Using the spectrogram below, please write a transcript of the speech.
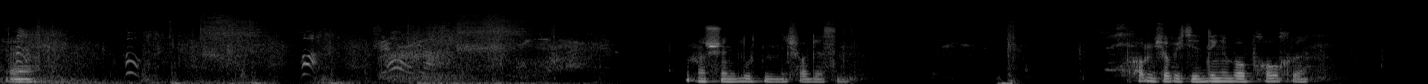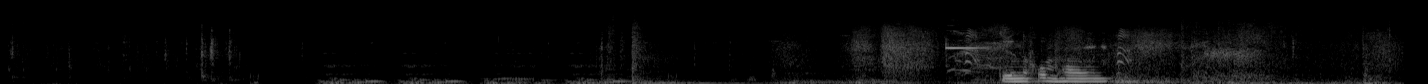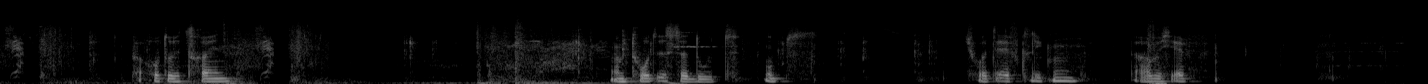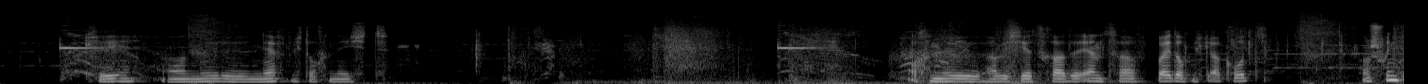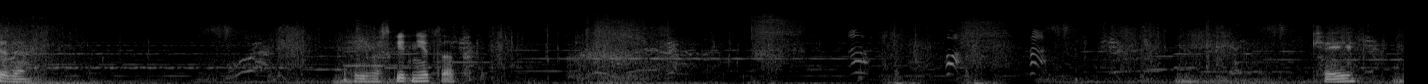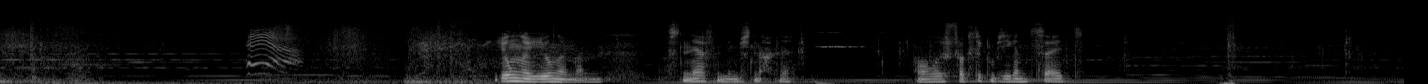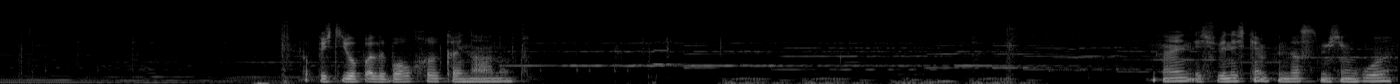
Ja. Immer schön looten, nicht vergessen. Frag mich, ob ich die Dinge überhaupt brauche. Den noch umhauen. Ein paar Auto-Hits rein. Und tot ist der Dude. Ups. Wollte F klicken. Da habe ich F. Okay. Oh nö, nervt mich doch nicht. Ach nö, habe ich jetzt gerade ernsthaft beide auf mich geackert. Warum springt er denn? Hey, was geht denn jetzt ab? Okay. Junge, Junge, Mann. Was nerven die mich denn alle? Oh, ich verklicke mich die ganze Zeit. Ob ich die überhaupt alle brauche, keine Ahnung. Nein, ich will nicht kämpfen, lasst mich in Ruhe.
